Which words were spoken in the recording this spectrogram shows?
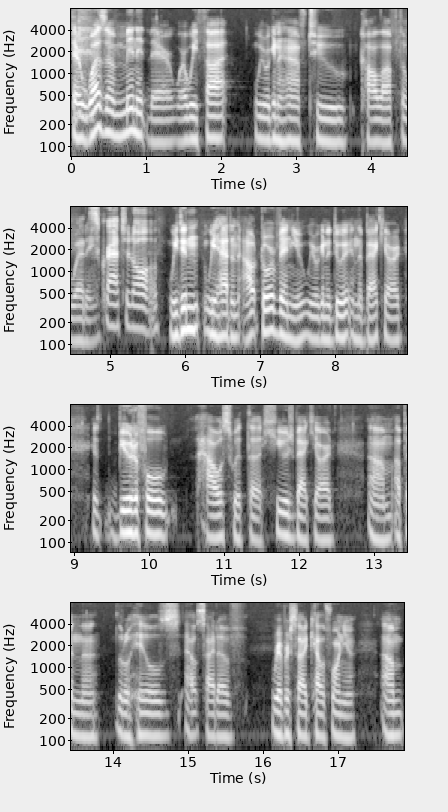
There was a minute there where we thought we were gonna have to call off the wedding. Scratch it all. We didn't. We had an outdoor venue. We were gonna do it in the backyard. It's beautiful house with a huge backyard, um, up in the little hills outside of Riverside, California. Um,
